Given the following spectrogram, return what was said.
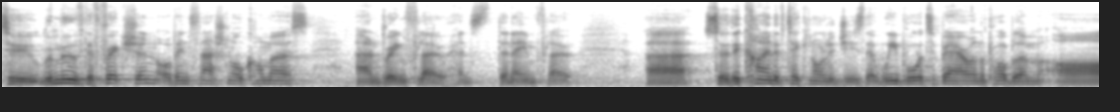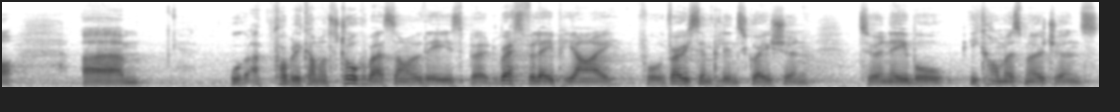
to remove the friction of international commerce and bring flow, hence the name Flow. Uh, so the kind of technologies that we brought to bear on the problem are, um, we'll I'll probably come on to talk about some of these, but RESTful API for very simple integration to enable e-commerce merchants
